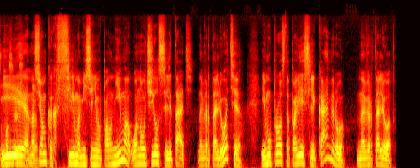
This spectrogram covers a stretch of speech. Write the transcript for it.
и да. на съемках фильма «Миссия невыполнима» он научился летать на вертолете. Ему просто повесили камеру на вертолет,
